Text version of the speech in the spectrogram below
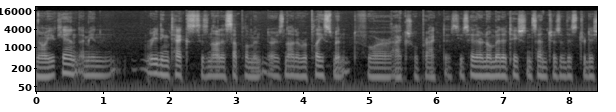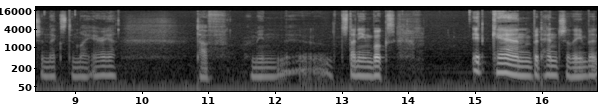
No, you can't. I mean, reading text is not a supplement or is not a replacement for actual practice. You say there are no meditation centers of this tradition next in my area. Tough. I mean, uh, studying books, it can potentially, but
